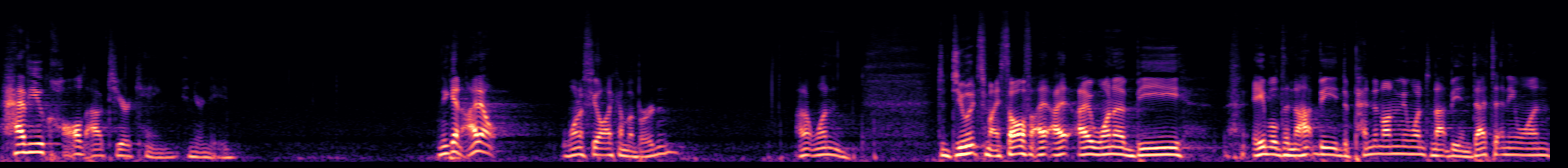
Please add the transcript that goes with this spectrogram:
Have you called out to your king in your need? And again, I don't want to feel like I'm a burden. I don't want to to do it to myself. I, I, I want to be able to not be dependent on anyone, to not be in debt to anyone,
